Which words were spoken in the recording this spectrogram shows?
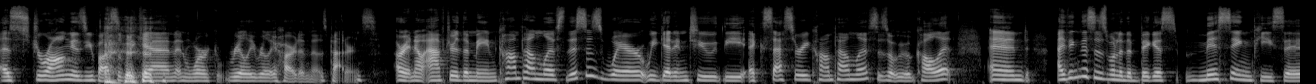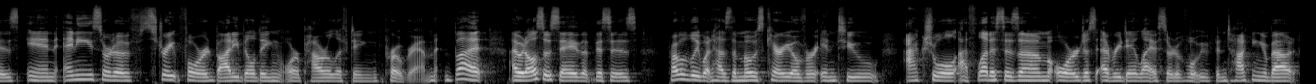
as strong as you possibly can and work really, really hard in those patterns. All right, now after the main compound lifts, this is where we get into the accessory compound lifts, is what we would call it. And I think this is one of the biggest missing pieces in any sort of straightforward bodybuilding or powerlifting program. But I would also say that this is probably what has the most carryover into actual athleticism or just everyday life, sort of what we've been talking about.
